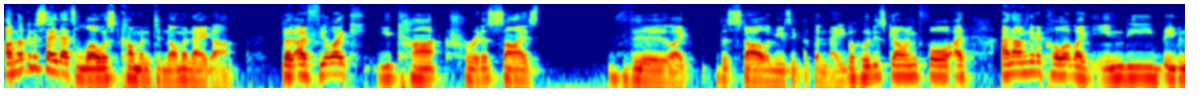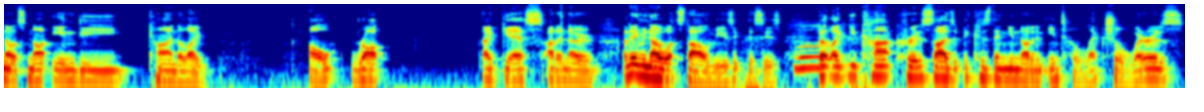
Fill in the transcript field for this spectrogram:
I'm not going to say that's lowest common denominator, but I feel like you can't criticize the like the style of music that the neighborhood is going for. I, and I'm going to call it like indie, even though it's not indie, kind of like alt rock. I guess I don't know. I don't even know what style of music this is, Well- but like you can't criticize it because then you're not an intellectual. Whereas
